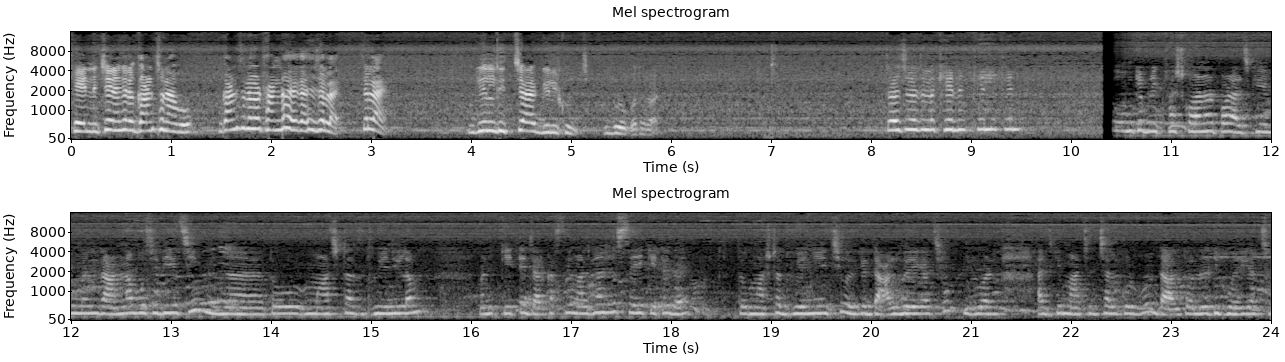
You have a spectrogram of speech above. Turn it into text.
খেয়ে নিচ্ছে না চলো গান শোনাবো। গান শোনাবো, ঠান্ডা হয়ে গেছে, চলায় চলায়। গিল দিচ্ছে আর গিল খুলছে বুড়ো কোথাকার। চলো চলো চলো, খেয়ে নে খেয়ে নে খেয়ে নে। ওমকে ব্রেকফাস্ট করানোর পর আজকে মানে রান্না বসিয়ে দিয়েছি। তো মাছটা ধুয়ে নিলাম। মানে কেটে যার কাছ থেকে মাছ নিয়ে আসে সেই কেটে দেয়। তো মাছটা ধুয়ে নিয়েছি ওইদিকে ডাল হয়ে গেছে। এবার আজকে মাছের ঝাল করব। ডাল তো অলরেডি হয়ে গেছে।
